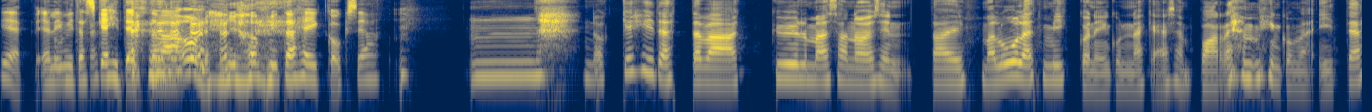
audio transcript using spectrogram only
Jep, eli mitäs kehitettävää on ja mitä heikkouksia? Mm, no kehitettävää kyllä mä sanoisin, tai mä luulen, että Mikko niin kuin näkee sen paremmin kuin mä itse,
